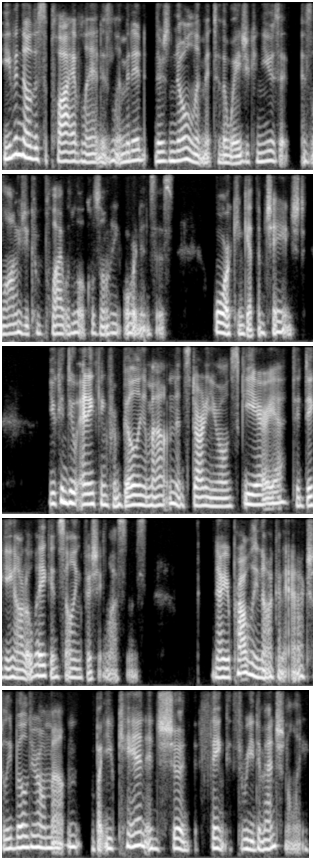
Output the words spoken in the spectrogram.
Even though the supply of land is limited, there's no limit to the ways you can use it as long as you comply with local zoning ordinances or can get them changed. You can do anything from building a mountain and starting your own ski area to digging out a lake and selling fishing lessons. Now, you're probably not going to actually build your own mountain, but you can and should think three dimensionally.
